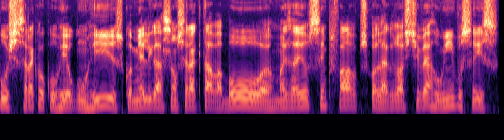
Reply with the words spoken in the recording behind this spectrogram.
puxa, será que eu corri algum risco? A minha ligação será que estava boa? Mas aí eu sempre falava para os colegas, se estiver ruim, vocês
